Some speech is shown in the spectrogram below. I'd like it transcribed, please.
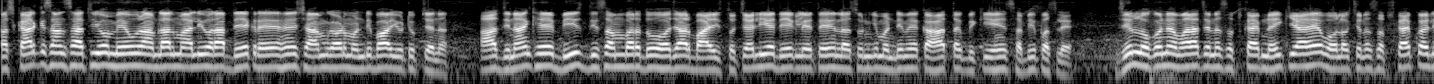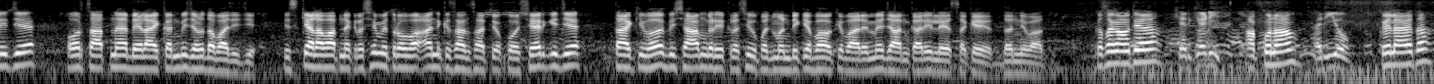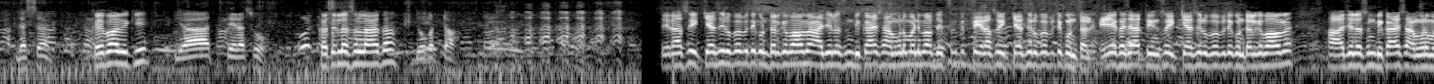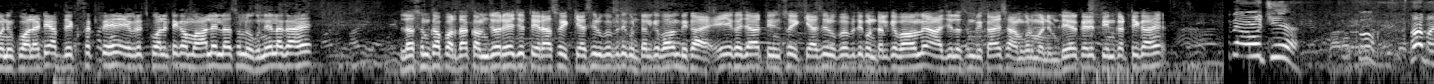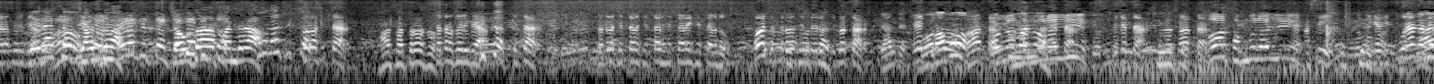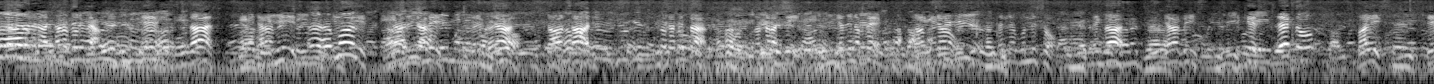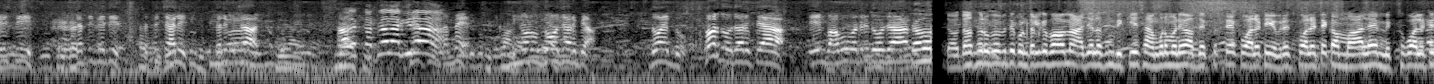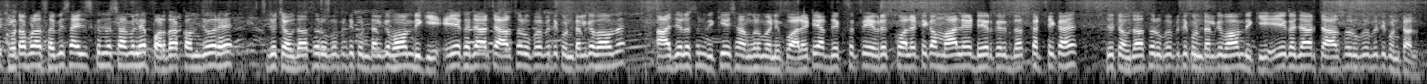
नमस्कार किसान साथियों मैं हूँ रामलाल माली और आप देख रहे हैं शामगढ़ मंडी भाव यूट्यूब चैनल आज दिनांक है 20 दिसंबर 2022 तो चलिए देख लेते हैं लहसुन की मंडी में कहाँ तक बिकी हैं सभी फ़सलें। जिन लोगों ने हमारा चैनल सब्सक्राइब नहीं किया है वो लोग चैनल सब्सक्राइब कर लीजिए और साथ में बेल आइकन भी ज़रूर दबा दीजिए। इसके अलावा अपने कृषि मित्रों व अन्य किसान साथियों को शेयर कीजिए ताकि वह भी शामगढ़ की कृषि उपज मंडी के भाव के बारे में जानकारी ले सके। धन्यवाद। कसा गाँव त्या खेरखेड़ी। आपको नाम? हरिओम। कई लाया था? लसन। कई बार बिकी या तेरह सौ। कतरी लहसुन लाया था? दो कट्टा। तेरह सौ इक्यासी रुपए प्रति कुंटल के भाव में आज लहसुन बिका है शामगुड़ मंडी में आप देख सकते हैं तेरह सौ इक्यासी रुपए प्रति कुंटल। एक हज़ार तीन सौ इक्यासी रुपए प्रति कुंटल के भाव में आज लहसुन बिका है शामगुड़ मंडी क्वालिटी आप देख सकते हैं एवरेज क्वालिटी का माल है लहसुन उगने लगा है। लहसुन का पर्दा कमज़ोर है जो तेरह सौ इक्यासी रुपए प्रति कुंटल के भाव में बिका है। एक हज़ार तीन सौ इक्यासी रुपए प्रति कुंटल के भाव में आज लहसुन बिका है शामगुड़ मंडी में। डेढ़ करीब तीन कट्टी का है। चौदह पंद्रह। सोलह सत्तर। हाँ सत्रह सौ। सत्रह सौ रुपया। सत्तर सत्रह सत्तर सत्तर सत्तर एक सत्तर दो और सत्रह सत्तर इकहत्तर एक पचहत्तर सत्तर अस्सी। पूरा करने का अठारह सौ रुपया। एक दस ग्यारह बीस इक्कीस चालीस पचास चार साठ सत्तर सत्तर सत्तर अस्सी इक्यासी नब्बे चार पचानवे उन्नीस सौ। एक दस ग्यारह बीस इक्कीस एक दो बाईस तेईस तीस छत्तीस पैंतीस छत्तीस चालीस चालीस पचास नब्बे दो हज़ार रुपया। दो हज़ार चौदह सौ रुपए प्रति कुंटल के भाव में आज लहसुन बिकी है शामगुड़ मंडी में आप देख सकते हैं क्वालिटी एवरेज क्वालिटी का माल है मिक्स क्वालिटी छोटा बड़ा सभी साइज़ इसके अंदर शामिल है, पर्दा कमज़ोर है, जो चौदह सौ रुपए प्रति कुंटल के भाव में बिकी एक हज़ार चार सौ रुपए प्रति कुंटल के भाव में आज लहसुन बिकी है शामगुड़ मंडी क्वालिटी आप देख सकते हैं एवरेज क्वालिटी का माल है, डेढ़ करीब दस कट्टी का है, जो चौदह सौ रुपए प्रति कुंटल के भाव में बिकी एक हज़ार चार सौ रुपए प्रति कुंटल।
